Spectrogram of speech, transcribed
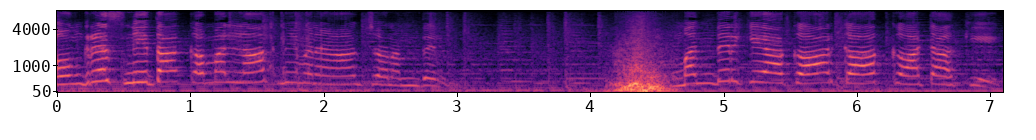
कांग्रेस नेता कमलनाथ ने मनाया जन्मदिन। मंदिर के आकार का काटा केक।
